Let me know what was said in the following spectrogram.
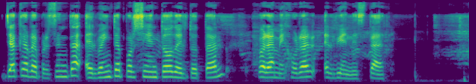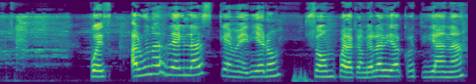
ya que representa el 20% del total para mejorar el bienestar. Pues algunas reglas que me dieron son para cambiar la vida cotidiana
